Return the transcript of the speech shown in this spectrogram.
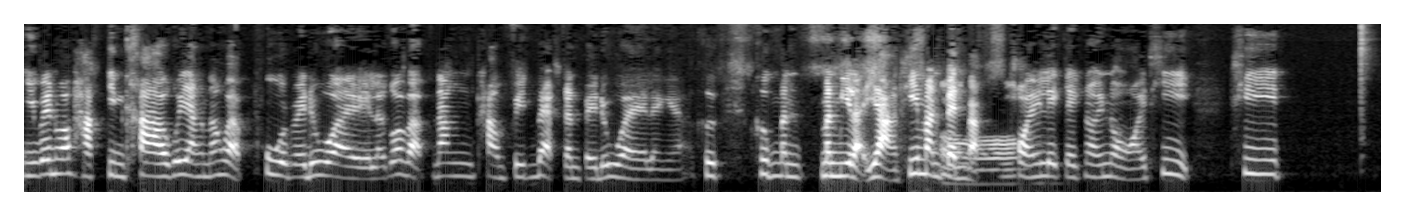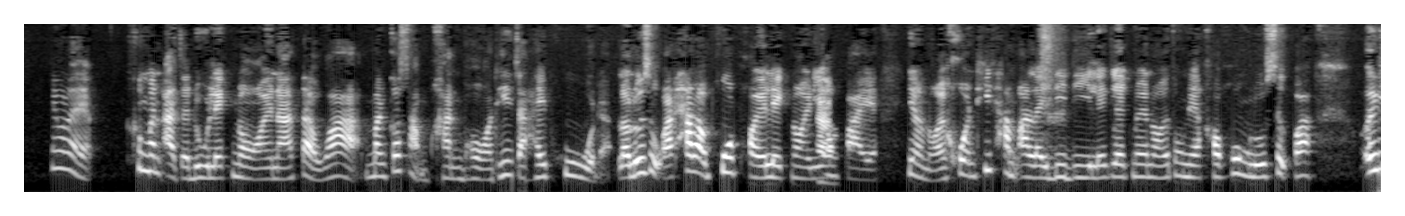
even ว่าพักกินข้าวก็ยังต้องแบบพูดไปด้วย แล้วก็แบบนั่งทำ feedback กันไปด้วยอะไรเงี้ย คือคือมันมันมีหลายอย่างที่มันเป็นแบบอ๋อ point เล็กๆน้อยๆที่ที่เรียกว่าอะไรอะคือมันอาจจะดูเล็กน้อยนะ แต่ว่ามันก็สำคัญพอที่จะให้พูดอะเรารู้สึกว่าถ้าเราพูดพอยเล็กน้อยนี้ออกไปอะอย่างน้อยคนที่ทำอะไรดีๆ เล็ก ๆ น้อยๆตรงเนี้ยเขาคงรู้สึกว่า เอ้ย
